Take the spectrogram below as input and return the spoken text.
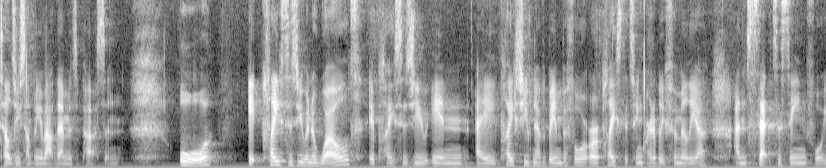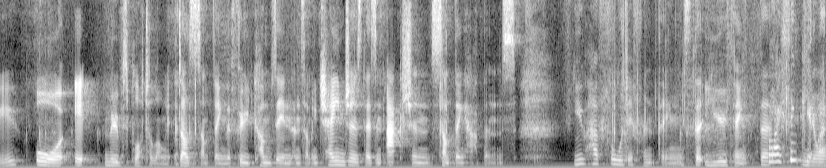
tells you something about them as a person. Or it places you in a world, it places you in a place you've never been before or a place that's incredibly familiar and sets a scene for you. Or it moves plot along, it does something. The food comes in and something changes, there's an action, something happens. You have four different things that you think that Well, I think in it- I,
